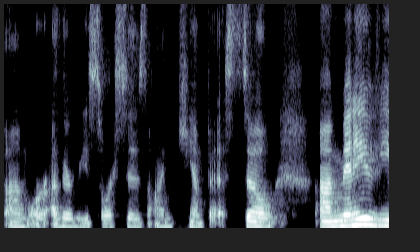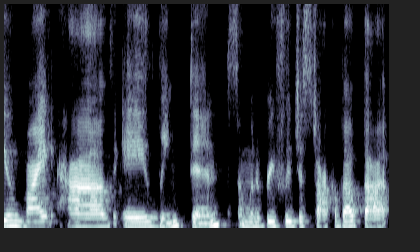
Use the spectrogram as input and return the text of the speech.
um, or other resources on campus. So um, many of you might have a LinkedIn, so I'm gonna briefly just talk about that.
